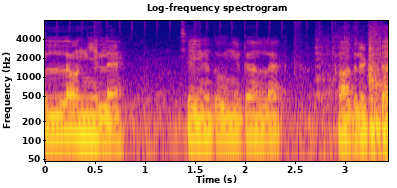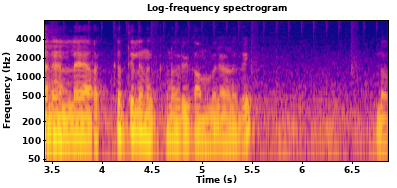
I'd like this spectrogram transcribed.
നല്ല ഭംഗിയില്ലേ? ചെയിന് തൂങ്ങിയിട്ട് നല്ല കാതിലിട്ടാൽ നല്ല ഇറക്കത്തിൽ നിൽക്കുന്ന ഒരു കമ്മലാണിത്. ഉണ്ടോ?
